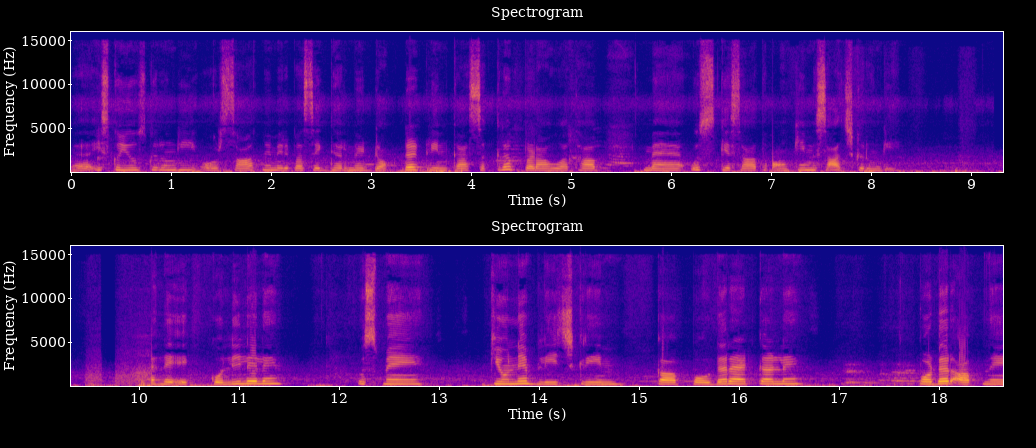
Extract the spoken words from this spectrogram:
इसको यूज़ करूँगी और साथ में मेरे पास एक घर में डॉक्टर क्रीम का स्क्रब पड़ा हुआ था, मैं उसके साथ पाँव की मसाज करूँगी। पहले एक कोली ले लें, उसमें क्यूने ब्लीच क्रीम का पाउडर ऐड कर लें। पाउडर आपने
